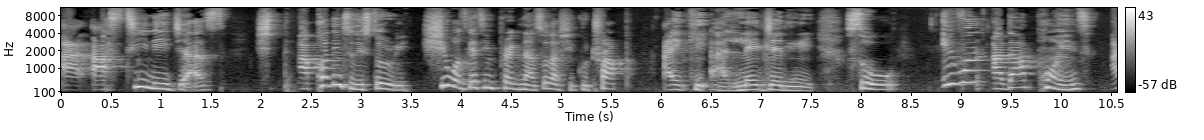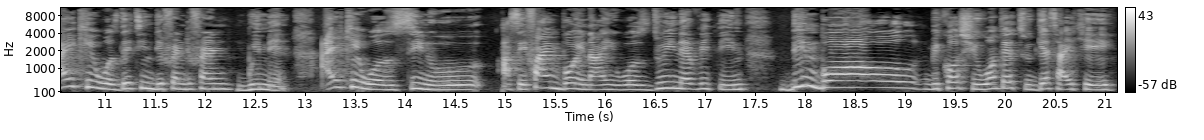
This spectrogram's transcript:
as teenagers, she, according to the story, she was getting pregnant so that she could trap Ike allegedly. So even at that point, Ike was dating different different women. Ike was, you know, as a fine boy now, he was doing everything. Bimbo, because she wanted to get Ike,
